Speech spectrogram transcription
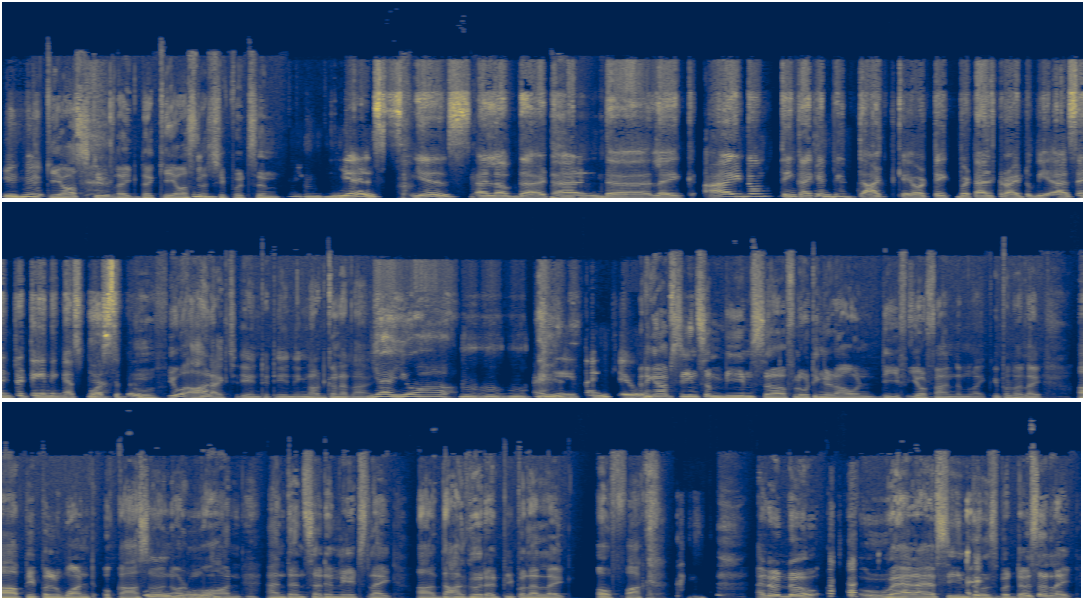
Mhm. The chaos too, like the chaos that she puts in. Yes, yes, I love that. And like, I don't think I can be that chaotic, but I'll try to be as entertaining as possible. Oh, you are actually entertaining, not gonna lie. Yeah, you are. Mm, mm, mm. Hey, thank you. I think I've seen some memes uh, floating around the your fandom. Like people were like, uh, people want Okaasan or Ooh. Mon, and then suddenly it's like uh, Dagur, and people are like, oh fuck. I don't know where I have seen those, but those are like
